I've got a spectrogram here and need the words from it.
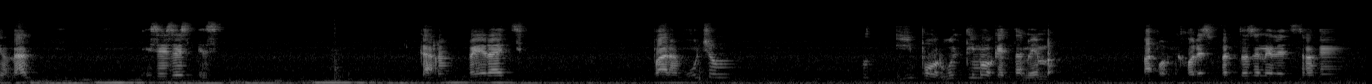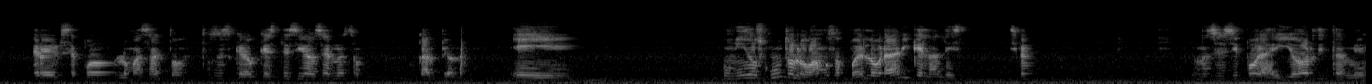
nacional. Es ese es, es, carrera para muchos. Y por último que también va por mejores ofertas en el extranjero irse por lo más alto. Entonces creo que este sí va a ser nuestro campeón. Eh, unidos juntos lo vamos a poder lograr y que la no sé si por ahí Jordi también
